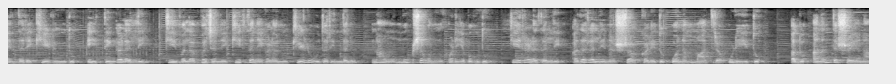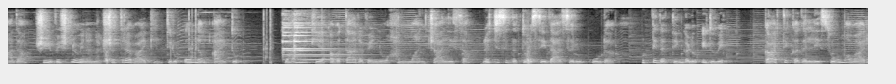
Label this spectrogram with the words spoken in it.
ಎಂದರೆ ಕೇಳುವುದು. ಈ ತಿಂಗಳಲ್ಲಿ ಕೇವಲ ಭಜನೆ ಕೀರ್ತನೆಗಳನ್ನು ಕೇಳುವುದರಿಂದಲೂ ನಾವು ಮೋಕ್ಷವನ್ನು ಪಡೆಯಬಹುದು. ಕೇರಳದಲ್ಲಿ ಅದರಲ್ಲಿನ ಶ್ರ ಕಳೆದು ವನಂ ಮಾತ್ರ ಉಳಿಯಿತು. ಅದು ಅನಂತಶಯನಾದ ಶ್ರೀ ವಿಷ್ಣುವಿನ ನಕ್ಷತ್ರವಾಗಿ ತಿರು ಓಣಂ ಆಯಿತು. ವಾಲ್ಮೀಕಿಯ ಅವತಾರವೆನ್ನುವ ಹನುಮಾನ್ ಚಾಲೀಸ ರಚಿಸಿದ ತುಳಸಿದಾಸರು ಕೂಡ ಹುಟ್ಟಿದ ತಿಂಗಳು ಇದುವೆ. ಕಾರ್ತಿಕದಲ್ಲಿ ಸೋಮವಾರ,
